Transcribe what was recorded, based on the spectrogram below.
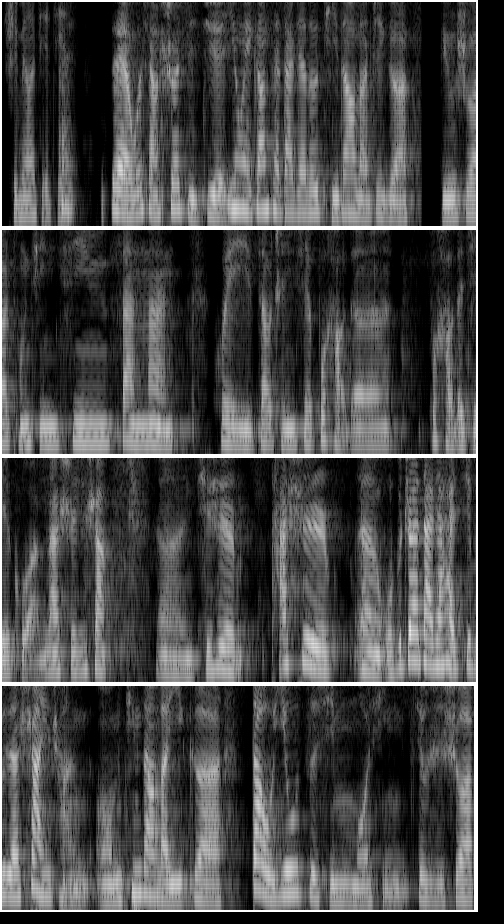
水苗姐姐。对，我想说几句，因为刚才大家都提到了这个，比如说同情心泛滥。会造成一些不好的不好的结果。那实际上，嗯，其实它是，嗯，我不知道大家还记不记得上一场我们听到了一个倒 U 字形模型，就是说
